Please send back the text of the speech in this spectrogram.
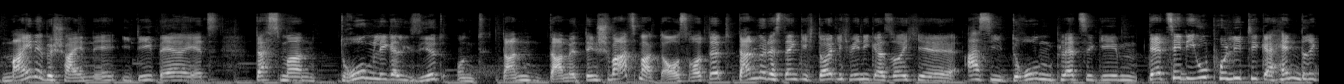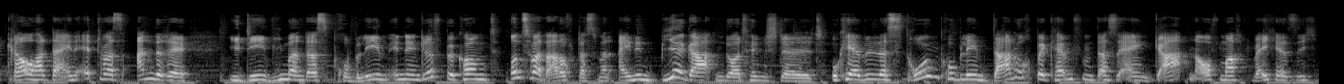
Meine bescheidene Idee wäre jetzt, dass man Drogen legalisiert und dann damit den Schwarzmarkt ausrottet. Dann würde es, denke ich, deutlich weniger solche Assi-Drogenplätze geben. Der CDU-Politiker Hendrik Grau hat da eine etwas andere Idee, wie man das Problem in den Griff bekommt. Und zwar dadurch, dass man einen Biergarten dorthin stellt. Okay, er will das Drogenproblem dadurch bekämpfen, dass er einen Garten aufmacht, welcher sich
